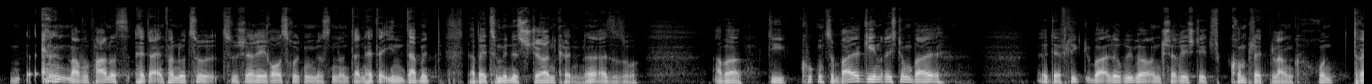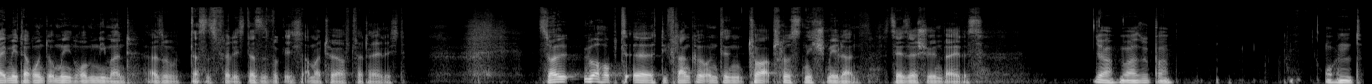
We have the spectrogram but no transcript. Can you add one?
Mavropanos hätte einfach nur zu, zu Sherry rausrücken müssen und dann hätte er ihn damit dabei zumindest stören können. Ne? Also so. Aber die gucken zum Ball, gehen Richtung Ball, äh, der fliegt über alle rüber und Cherry steht komplett blank. Rund drei Meter rund um ihn rum niemand. Also das ist völlig, das ist wirklich amateurhaft verteidigt. Soll überhaupt äh, die Flanke und den Torabschluss nicht schmälern. Sehr, sehr schön beides. Ja, war super. Und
